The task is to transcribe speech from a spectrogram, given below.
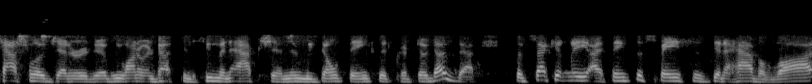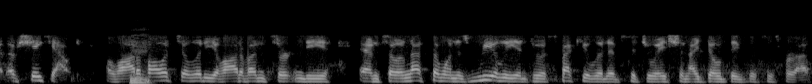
cash flow generative. We want to invest in human action, and we don't think that crypto does that. But secondly, I think the space is going to have a lot of shakeout, a lot of hmm. volatility, a lot of uncertainty. And so, unless someone is really into a speculative situation, I don't think this is for us.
